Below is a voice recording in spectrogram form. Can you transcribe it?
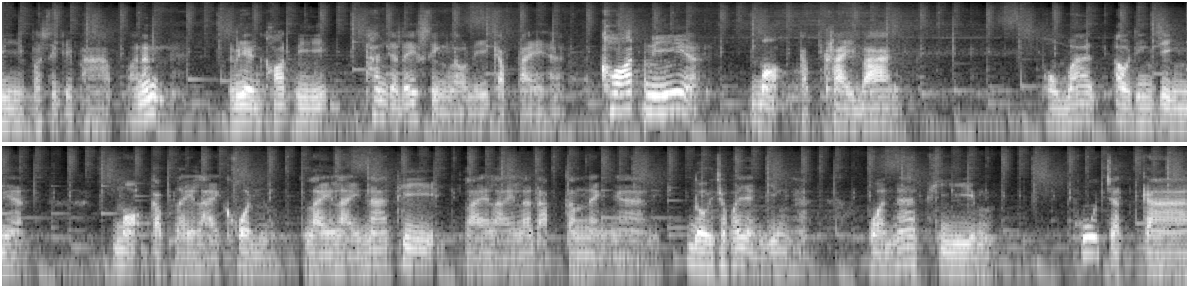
มีประสิทธิภาพ เพราะนั้น เรียนคอร์สนี้ท่านจะได้สิ่งเหล่านี้กลับไปฮะคอร์สนี้เหมาะกับใครบ้าง ผมว่าเอาจริงๆเนี่ยเหมาะกับหลาย ๆ คนหลาย ๆ หน้าที่หลาย ๆ ระดับตำแหน่งงาน โดยเฉพาะอย่างยิ่งฮะหัวหน้าทีม ผู้จัดการ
